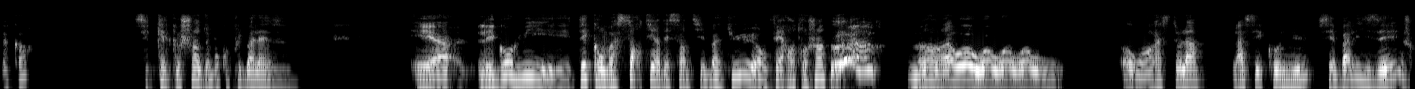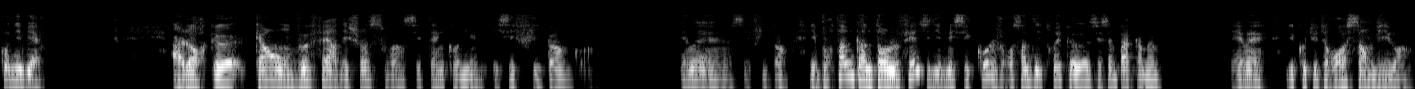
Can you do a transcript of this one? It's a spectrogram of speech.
d'accord? C'est quelque chose de beaucoup plus balèze. Et euh, l'ego, lui, dès qu'on va sortir des sentiers battus, on fait autre chose. Non, là, wow, wow, wow, wow. Oh, on reste là. Là, c'est connu, c'est balisé, je connais bien. Alors que quand on veut faire des choses, souvent c'est inconnu et c'est flippant, quoi. Et ouais, c'est flippant. Et pourtant, quand on le fait, je dis mais c'est cool, je ressens des trucs, euh, c'est sympa quand même. Et ouais, du coup, tu te ressens vivre.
